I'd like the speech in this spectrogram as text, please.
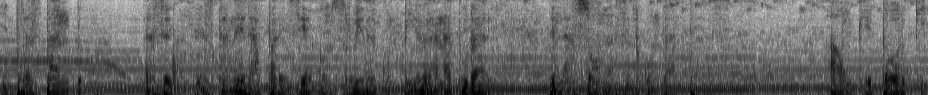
Mientras tanto, la segunda escalera parecía construida con piedra natural de las zonas circundantes. Aunque Torquín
